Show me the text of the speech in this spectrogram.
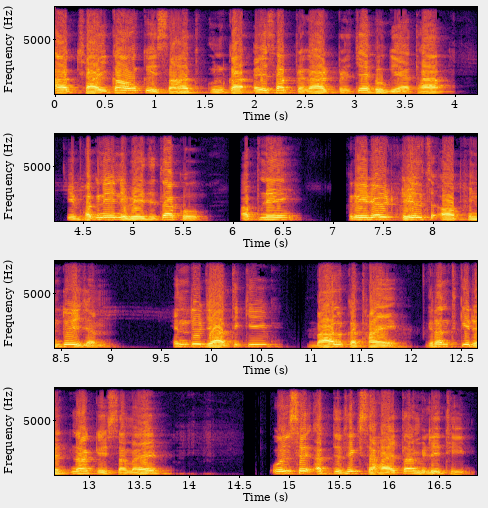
आख्यायिकाओं के साथ उनका ऐसा प्रगाढ़ परिचय हो गया था कि भगनी निवेदिता को अपने cradle trails of Hinduism Hindu जाति की बाल कथाएँ ग्रंथ की रचना के समय उनसे अत्यधिक सहायता मिली थी।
